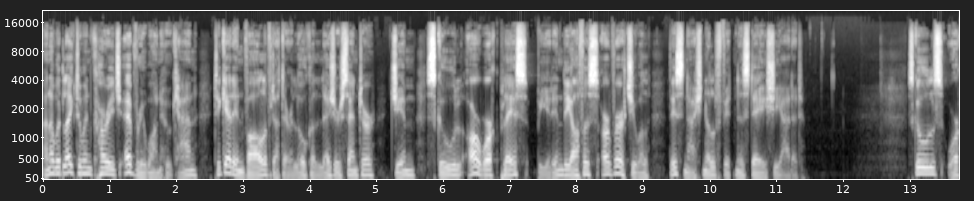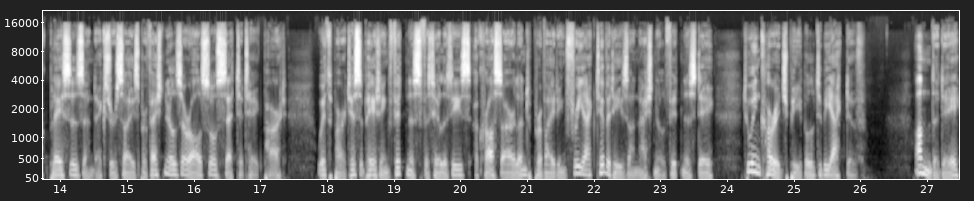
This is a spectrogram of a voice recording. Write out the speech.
and I would like to encourage everyone who can to get involved at their local leisure centre, gym, school, or workplace, be it in the office or virtual, this National Fitness Day, she added. Schools, workplaces, and exercise professionals are also set to take part, with participating fitness facilities across Ireland providing free activities on National Fitness Day to encourage people to be active. On the day,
